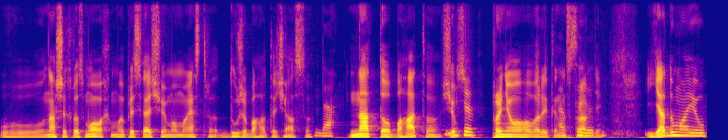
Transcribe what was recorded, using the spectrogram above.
у наших розмовах ми присвячуємо маестро дуже багато часу. Да. Надто багато, щоб Щоб- про нього говорити насправді. Абсолютно. І Я думаю,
